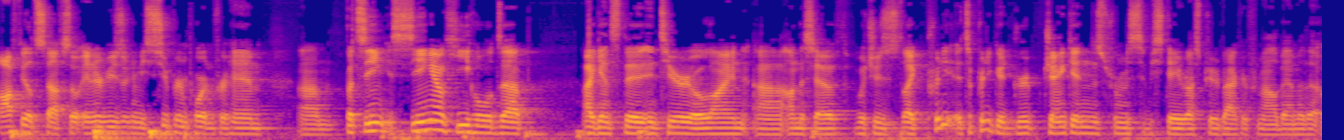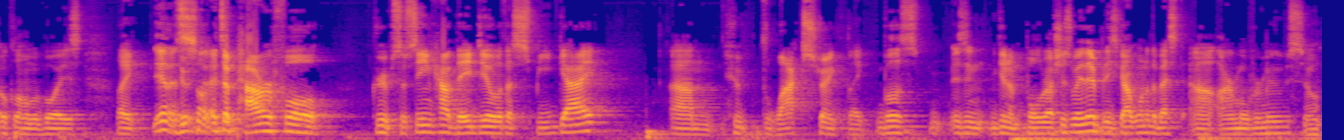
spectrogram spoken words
off field stuff, so interviews are going to be super important for him. Um, but seeing seeing how he holds up against the interior O line uh, on the south, which is like pretty, it's a pretty good group. Jenkins from Mississippi State, Ross Pierschbacher from Alabama, the Oklahoma boys. Like, Yeah, that's solid. it's a powerful group. So seeing how they deal with a speed guy. Um, who lacks strength? Like Willis isn't gonna bull rush his way there, but he's got one of the best uh, arm over moves, so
